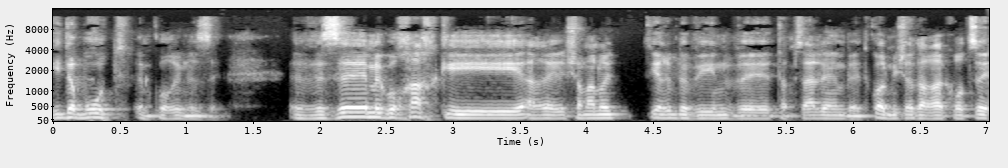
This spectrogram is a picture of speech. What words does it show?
הידברות הם קוראים לזה. וזה מגוחך כי הרי שמענו את יריב לוין ואת אמסלם ואת כל מי שאתה רק רוצה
